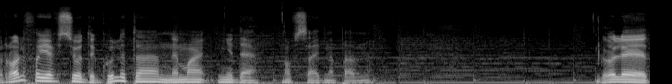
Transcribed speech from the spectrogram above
Рольфа є всюди, Гуліта нема ніде. Офсайд, напевно. Гуліт.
